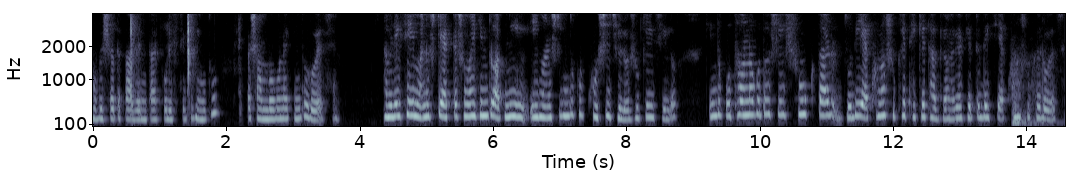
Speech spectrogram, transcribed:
ভবিষ্যতে পাবেন তার পরিস্থিতি কিন্তু সম্ভাবনা কিন্তু রয়েছে। আমি দেখছি এই মানুষটি একটা সময় কিন্তু আপনি, এই মানুষটি কিন্তু খুব খুশি ছিল, সুখেই ছিল। কিন্তু কোথাও না কোথাও সেই সুখ তার যদি এখনও সুখে থেকে থাকে, অনেকের ক্ষেত্রে দেখছি এখনও সুখে রয়েছে,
